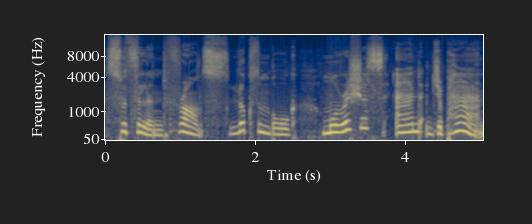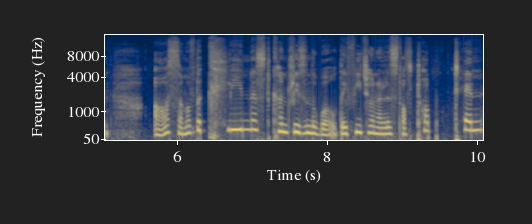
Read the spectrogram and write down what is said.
Switzerland, France, Luxembourg, Mauritius and Japan are some of the cleanest countries in the world. They feature on a list of top 10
